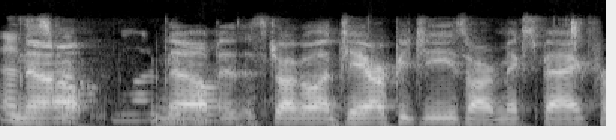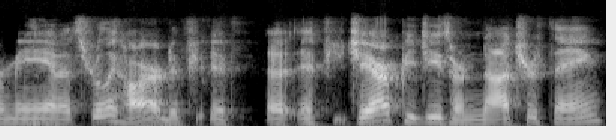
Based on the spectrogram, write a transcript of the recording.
That's no, struggle for a lot of no, it's struggle. And JRPGs are a mixed bag for me, and it's really hard if if uh, if JRPGs are not your thing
